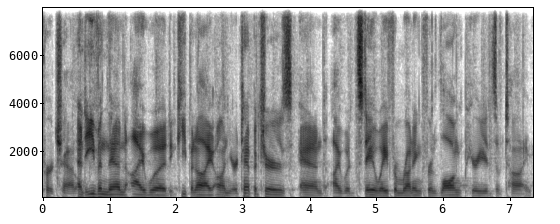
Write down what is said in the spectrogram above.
per channel. And even then, I would keep an eye on your temperatures and I would stay away from running for long periods of time.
